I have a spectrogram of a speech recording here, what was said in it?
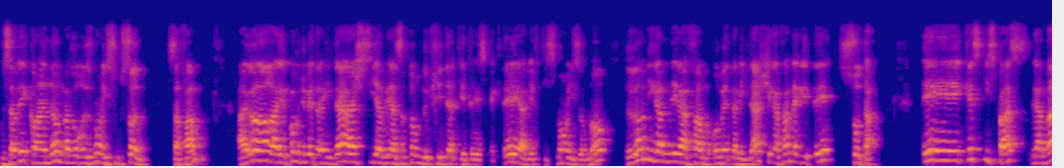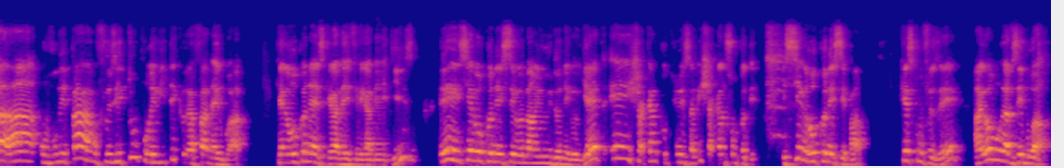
vous savez, quand un homme, malheureusement, il soupçonne sa femme, alors, à l'époque du Betamikdash, s'il y avait un certain nombre de critères qui étaient respectés, avertissement, isolement, l'homme, il amenait la femme au Betamikdash et la femme, elle était sota. Et qu'est-ce qui se passe? Là-bas, on voulait pas, on faisait tout pour éviter que la femme, elle boive, qu'elle reconnaisse qu'elle avait fait la bêtise. Et si elle reconnaissait le mari, lui donnait le guet, et chacun continuait sa vie, chacun de son côté. Et si elle ne reconnaissait pas, qu'est-ce qu'on faisait? Alors on la faisait boire.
